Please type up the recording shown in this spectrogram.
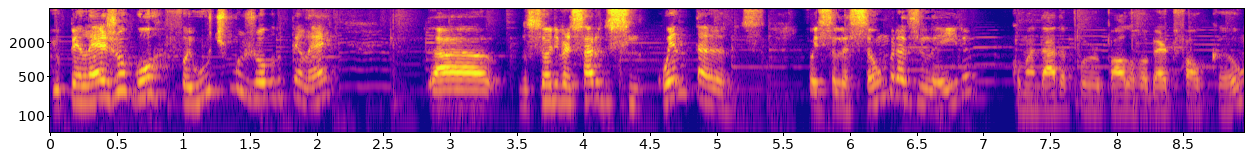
E o Pelé jogou, foi o último jogo do Pelé uh, no seu aniversário de 50 anos. Foi seleção brasileira, comandada por Paulo Roberto Falcão,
